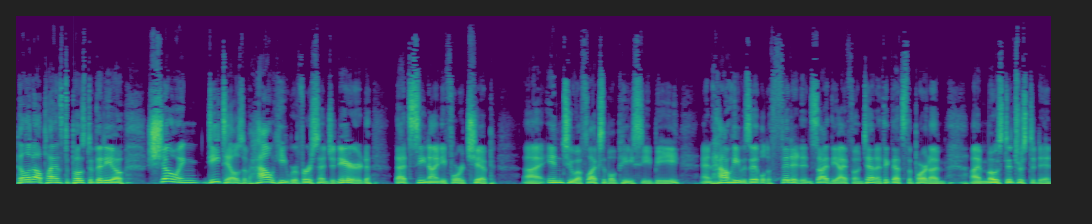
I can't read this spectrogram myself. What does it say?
Pillonel plans to post a video showing details of how he reverse engineered that C94 chip uh, into a flexible PCB and how he was able to fit it inside the iPhone 10. I think that's the part I'm I'm most interested in.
